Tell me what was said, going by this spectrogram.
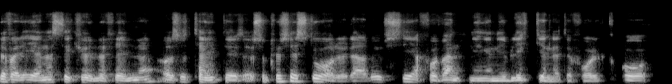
Det var det eneste jeg kunne finne. Og så jeg, så plutselig står du der, du ser forventningene i blikkene til folk, og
